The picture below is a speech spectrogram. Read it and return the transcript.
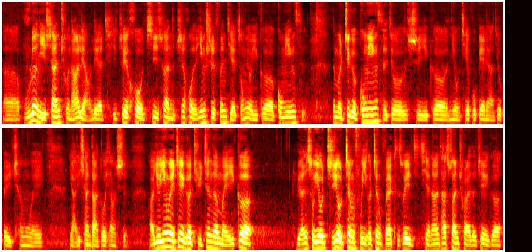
呃，无论你删除哪两列，其最后计算的之后的因式分解总有一个公因子，那么这个公因子就是一个扭结不变量，就被称为亚历山大多项式。啊，又因为这个矩阵的每一个元素又只有正负一和正负 x，所以显然它算出来的这个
